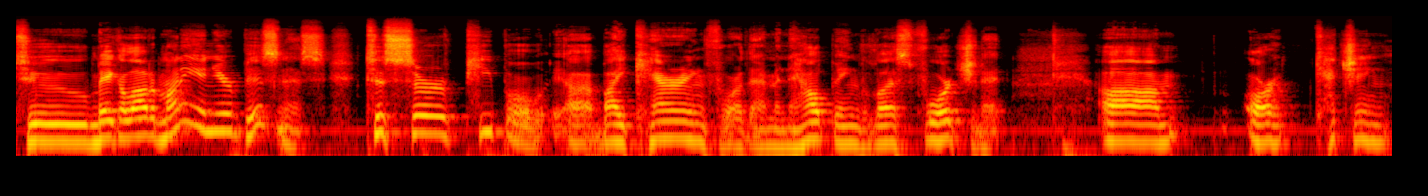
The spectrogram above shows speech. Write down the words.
to make a lot of money in your business, to serve people uh, by caring for them and helping the less fortunate, um, or catching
